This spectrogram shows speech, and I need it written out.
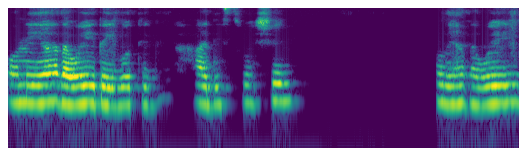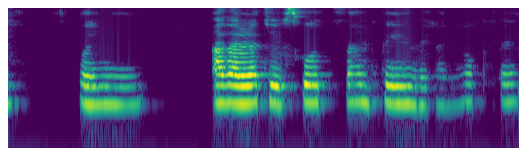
on the other way, they got a hard situation. on the other way, when other relatives got something, they can help them.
